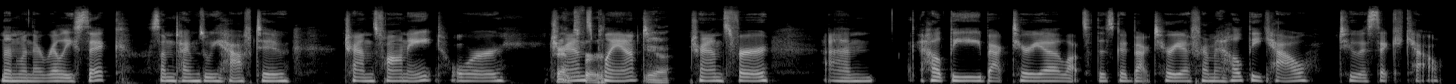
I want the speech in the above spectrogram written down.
then when they're really sick, sometimes we have to transfaunate or Transfer. transplant, yeah, transfer um, healthy bacteria, lots of this good bacteria from a healthy cow to a sick cow.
